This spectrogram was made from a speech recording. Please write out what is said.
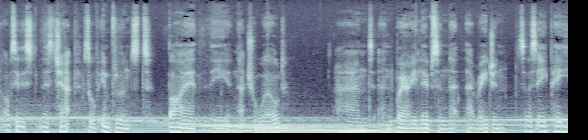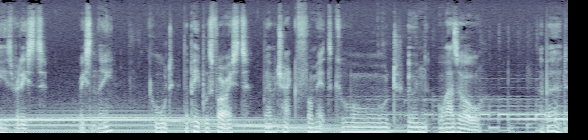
Obviously, this this chap sort of influenced by the natural world and and where he lives in that, that region. So this EP is released recently called The People's Forest. We have a track from it called Un Oiseau, a bird.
